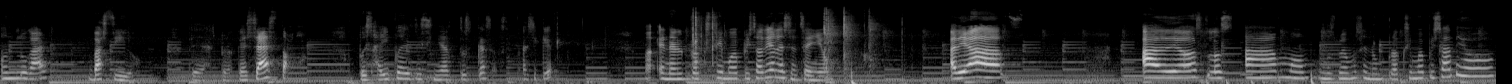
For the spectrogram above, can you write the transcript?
un lugar vacío. Te das, ¿pero qué es esto? Pues ahí puedes diseñar tus casas. Así que en el próximo episodio les enseño. Adiós. Adiós, los amo. Nos vemos en un próximo episodio.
